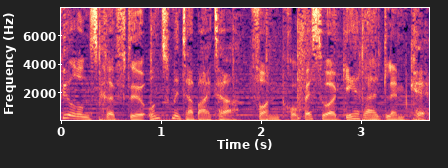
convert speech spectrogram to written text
Führungskräfte und Mitarbeiter von Professor Gerald Lemke.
